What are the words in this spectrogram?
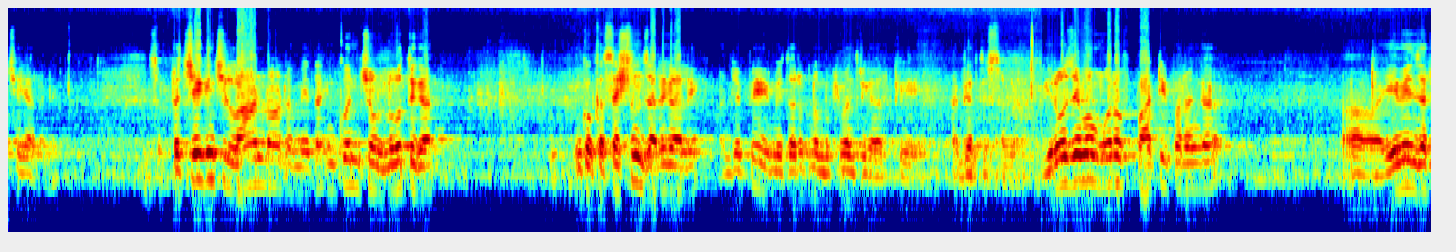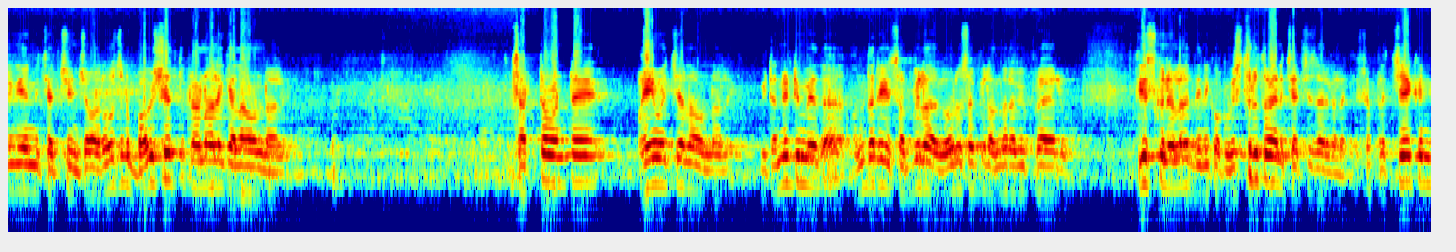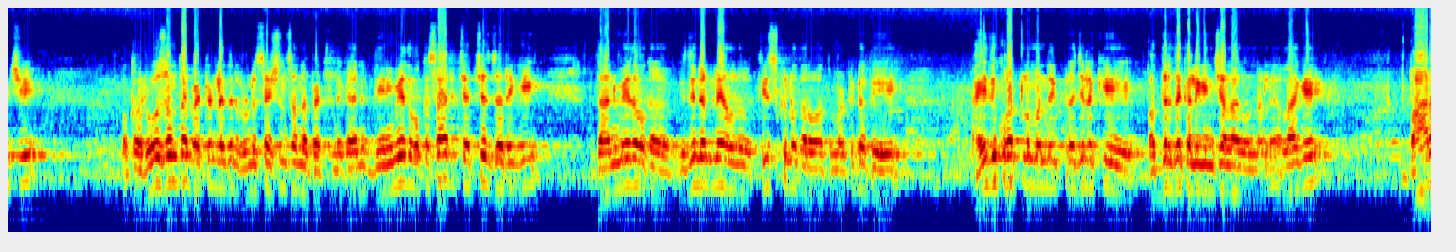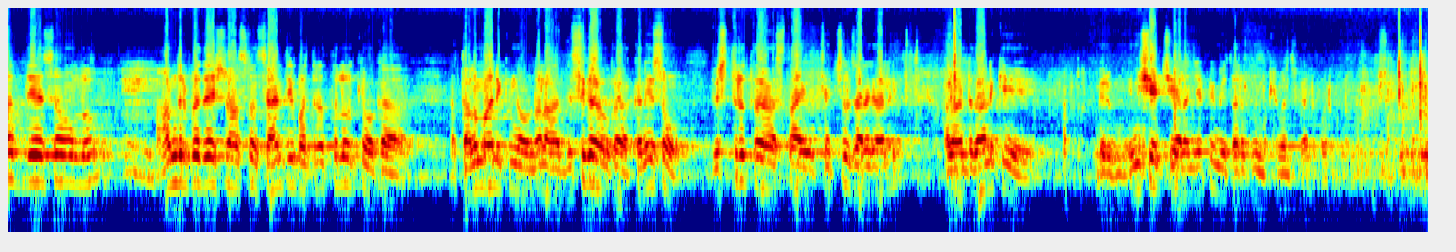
Work చేయాలని. So ప్రత్యేకించి law and order మీద ఇంకొంచెం లోతుగా ఇంకొక సెషన్ జరగాలి అని చెప్పి మీ తరఫున ముఖ్యమంత్రి గారికి అభ్యర్థిస్తున్నాను ఈరోజేమో మోర్ ఆఫ్ పార్టీ పరంగా ఏమేం జరిగాయని చర్చించాం. ఆ రోజున భవిష్యత్తు ప్రణాళిక ఎలా ఉండాలి? చట్టం అంటే భయం వచ్చేలా ఉండాలి. వీటన్నిటి మీద అందరి సభ్యుల గౌరవ సభ్యులు అందరి అభిప్రాయాలు తీసుకునేలా దీనికి ఒక విస్తృతమైన చర్చ జరగాలి. ప్రత్యేకించి ఒక రోజంతా పెట్టండి లేదని రెండు సెషన్స్ అన్న పెట్టండి. కానీ దీని మీద ఒకసారి చర్చ జరిగి దాని మీద ఒక విధి నిర్ణయాలు తీసుకున్న తర్వాత మటుకు అది ఐదు కోట్ల మంది ప్రజలకి భద్రత కలిగించేలాగా ఉండాలి. అలాగే భారతదేశంలో ఆంధ్రప్రదేశ్ రాష్ట్రం శాంతి భద్రతలోకి ఒక తలమానికంగా ఉండాలి. ఆ దిశగా ఒక కనీసం విస్తృత స్థాయి చర్చలు జరగాలి. అలాంటి దానికి మీరు ఇనిషియేట్ చేయాలని చెప్పి మీ తరఫున ముఖ్యమంత్రి గారిని కోరుకున్నాను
